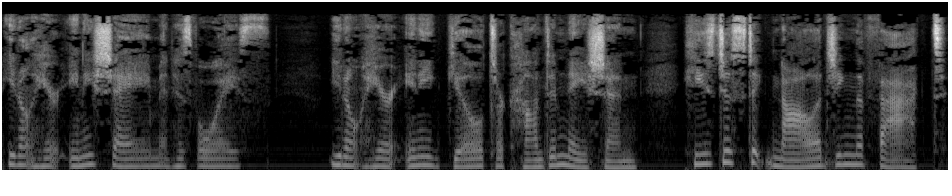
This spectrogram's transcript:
you don't hear any shame in his voice. You don't hear any guilt or condemnation. He's just acknowledging the fact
